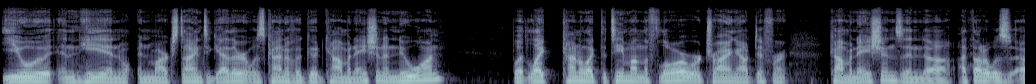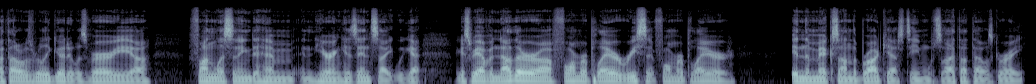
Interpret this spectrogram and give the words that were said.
you and he and, and Mark Stein together. It was kind of a good combination, a new one. But like kind of like the team on the floor, we're trying out different combinations and uh, I thought it was I thought it was really good. It was very uh, fun listening to him and hearing his insight. We got I guess we have another uh, former player, recent former player in the mix on the broadcast team, so I thought that was great.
